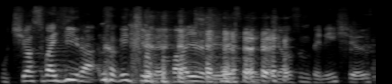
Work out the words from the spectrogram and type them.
o Chelsea vai virar. Não, mentira, é Bayern mesmo. O Chelsea não tem nem chance.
